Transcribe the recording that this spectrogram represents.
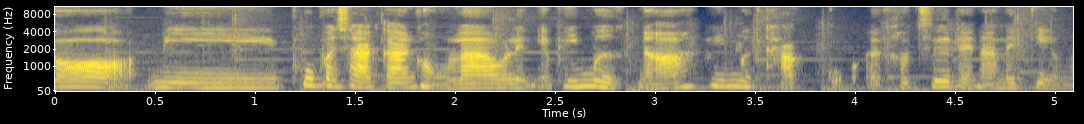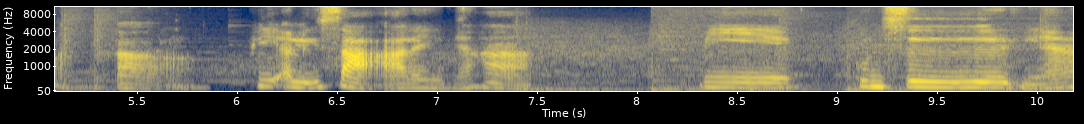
ก็มีผู้ประชาการของเราอะไรอย่างเงี้ยพี่หมึกเนาะพี่หมึกทักโกะเขาชื่ออะไรนะในเกมอะอ่าพี่อลิสาอะไรอย่างเงี้ยค่ะ มีกุนซืออย่างเงี้ย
